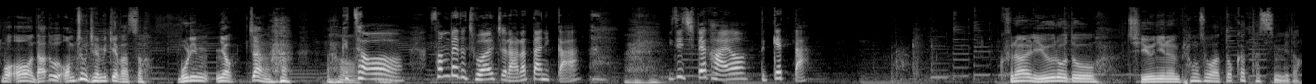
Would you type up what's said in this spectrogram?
뭐, 어, 나도 엄청 재밌게 봤어. 몰입력 짱. 어. 그쵸. 선배도 좋아할 줄 알았다니까. 이제 집에 가요. 늦겠다. 그날 이후로도 지윤이는 평소와 똑같았습니다.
